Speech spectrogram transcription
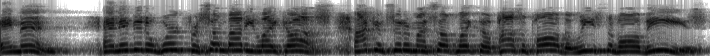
Amen. And if it'll work for somebody like us, I consider myself like the Apostle Paul, the least of all these.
